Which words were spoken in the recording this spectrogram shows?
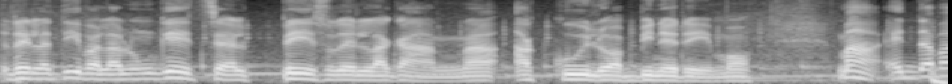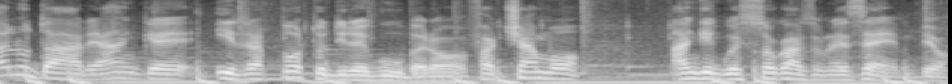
relativa alla lunghezza e al peso della canna a cui lo abbineremo, ma è da valutare anche il rapporto di recupero. Facciamo anche in questo caso un esempio.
